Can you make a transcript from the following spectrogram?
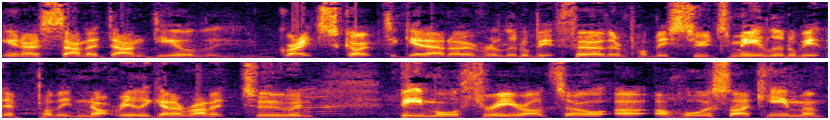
you know, son of Dundeel. Great scope to get out over a little bit further and probably suits me a little bit. They're probably not really going to run it too, and be more three year old. So a, a horse like him, I'm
